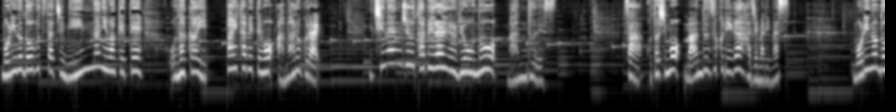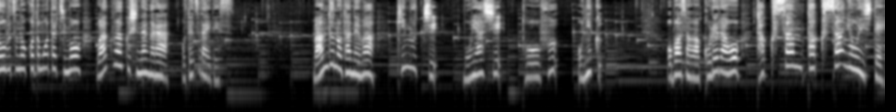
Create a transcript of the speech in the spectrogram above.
森の動物たちみんなに分けてお腹いっぱい食べても余るぐらい。一年中食べられる量のマンドゥです。さあ今年もマンドゥ作りが始まります。森の動物の子供たちもワクワクしながらお手伝いです。マンドゥの種はキムチもやし豆腐お肉。おばあさんはこれらをたくさんたくさん用意して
